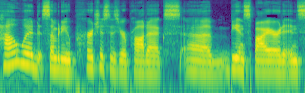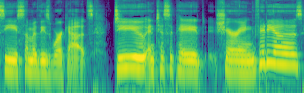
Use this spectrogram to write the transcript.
How would somebody who purchases your products uh, be inspired and see some of these workouts? Do you anticipate sharing videos?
